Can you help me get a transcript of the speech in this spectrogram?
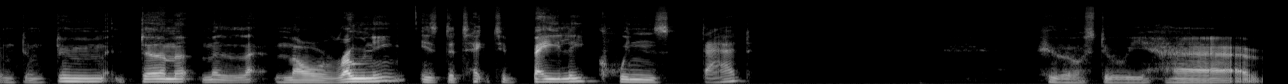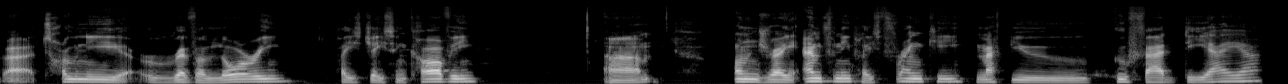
Dum, dum, dum. Dermot Mal- Mulroney is Detective Bailey, Quinn's dad. Who else do we have? Uh, Tony Revolori plays Jason Carvey. Um, Andre Anthony plays Frankie. Matthew Guffadia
